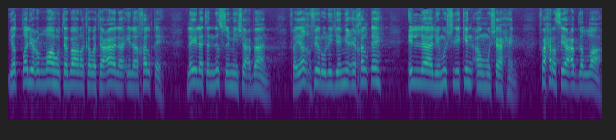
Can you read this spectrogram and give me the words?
يطلع الله تبارك وتعالى إلى خلقه ليلة النصف من شعبان. فيغفر لجميع خلقه إلا لمشرك أو مشاح. فاحرص يا عبد الله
